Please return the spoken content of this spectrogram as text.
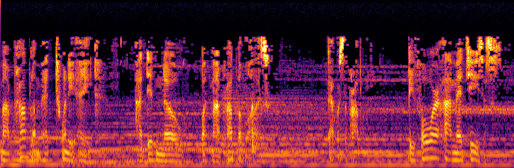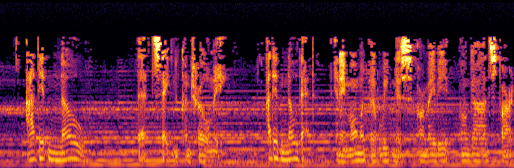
My problem at 28, I didn't know what my problem was. That was the problem. Before I met Jesus, I didn't know that Satan controlled me. I didn't know that. In a moment of weakness, or maybe on God's part,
